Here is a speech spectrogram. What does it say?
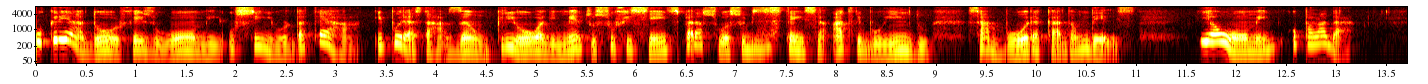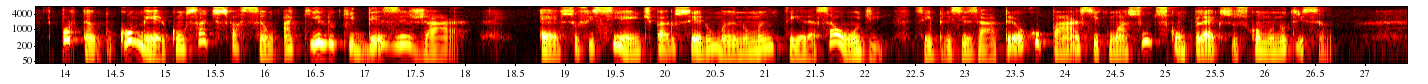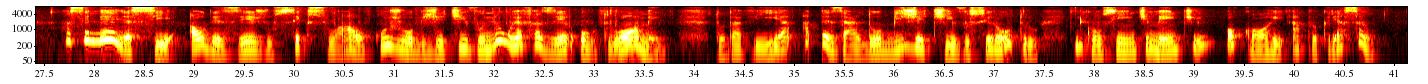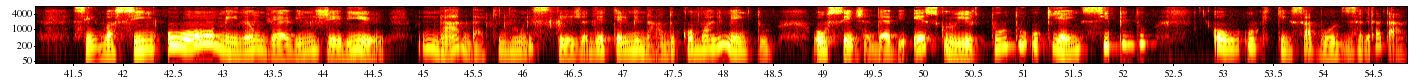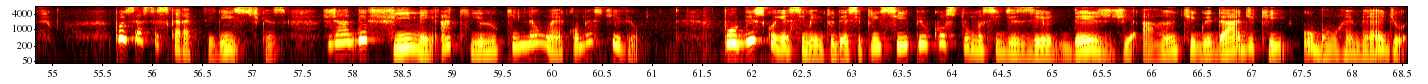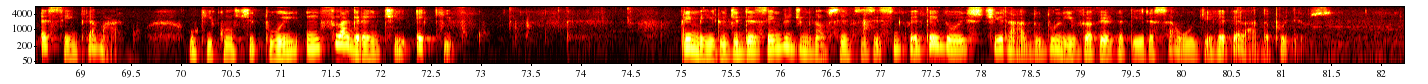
O Criador fez o homem o senhor da terra e, por esta razão, criou alimentos suficientes para a sua subsistência, atribuindo sabor a cada um deles, e ao homem o paladar. Portanto, comer com satisfação aquilo que desejar é suficiente para o ser humano manter a saúde, sem precisar preocupar-se com assuntos complexos como nutrição assemelha-se ao desejo sexual cujo objetivo não é fazer outro homem. Todavia, apesar do objetivo ser outro, inconscientemente ocorre a procriação. Sendo assim, o homem não deve ingerir nada que não esteja determinado como alimento, ou seja, deve excluir tudo o que é insípido ou o que tem sabor desagradável pois essas características já definem aquilo que não é comestível. Por desconhecimento desse princípio, costuma-se dizer desde a antiguidade que o bom remédio é sempre amargo, o que constitui um flagrante equívoco. 1 de dezembro de 1952, tirado do livro A Verdadeira Saúde Revelada por Deus.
